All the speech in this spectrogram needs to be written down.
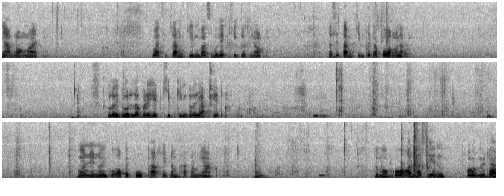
อยากน้องหน่อย ว่าสิตำกินว่าสิบเฮ็ดคลิปแหละพี่น้องว่าสิตำกินแต่เจ้าของนั่นแหละ เลยโดนแล้วไม่ได้เฮ็ดคลิปกินก็เลยอยากเฮ็ดมันหน่อยๆก็ออกไปปลูกพักเฮ็ดน้ำพักน้ำหยาตุโมโกออนมาเซนโกอุทา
